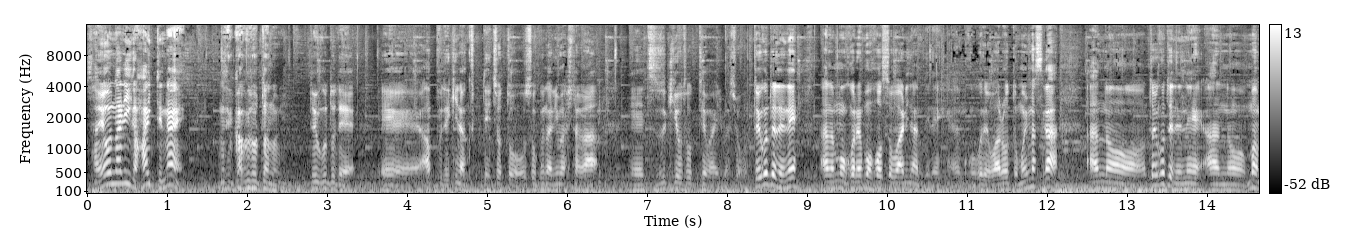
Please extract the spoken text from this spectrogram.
さよなりが入ってない。せっかく撮ったのに。ということで、えー、アップできなくってちょっと遅くなりましたが、えー、続きを取ってまいりましょう。ということでねあのもうこれも放送終わりなんでねここで終わろうと思いますがあの、ということでねあのまあ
